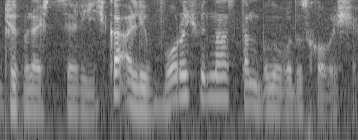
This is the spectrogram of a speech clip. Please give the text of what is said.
Якщо не помиляюсь, це річка, а ліворуч від нас там було водосховище.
